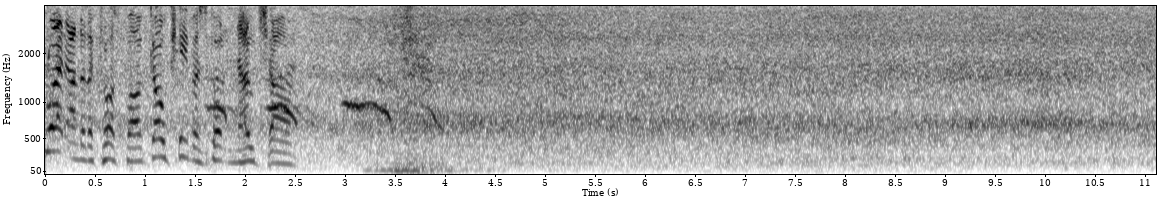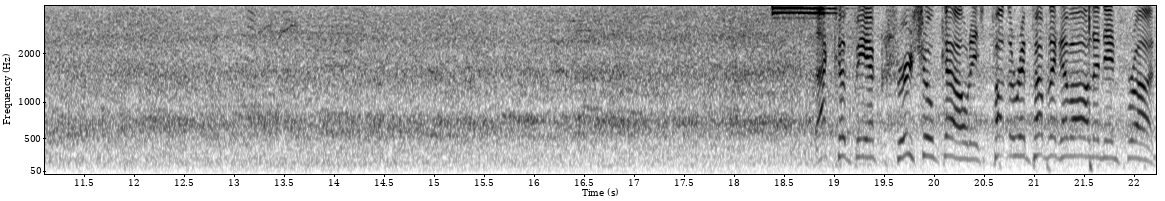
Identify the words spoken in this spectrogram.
right under the crossbar. Goalkeeper's got no chance. That could be a crucial goal. It's put the Republic of Ireland in front.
